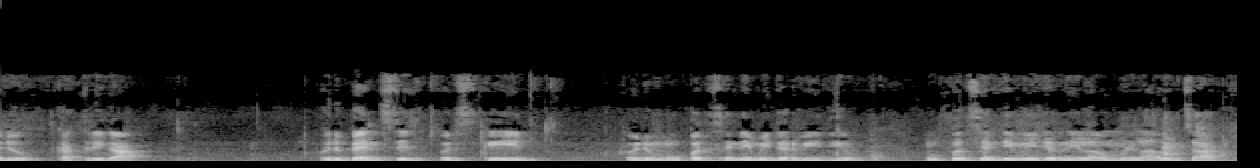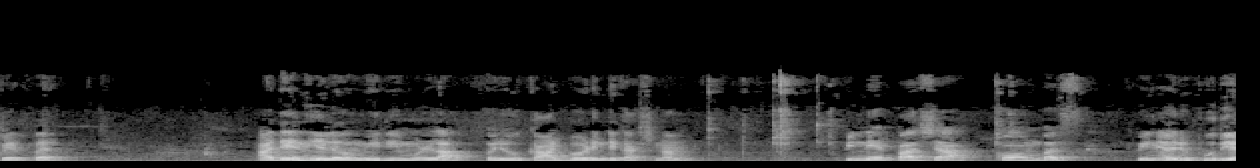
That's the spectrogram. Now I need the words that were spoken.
ഒരു കത്രിക ഒരു പെൻസിൽ ഒരു സ്കെയിൽ ഒരു മുപ്പത് സെന്റിമീറ്റർ വീതിയും മുപ്പത് സെന്റിമീറ്റർ നീളവുമുള്ള ഒരു ചാർട്ട് പേപ്പർ അതേ നീളവും വീതിയുമുള്ള ഒരു കാർഡ്ബോർഡിന്റെ കഷ്ണം പിന്നെ പശ കോമ്പസ് പിന്നെ ഒരു പുതിയ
